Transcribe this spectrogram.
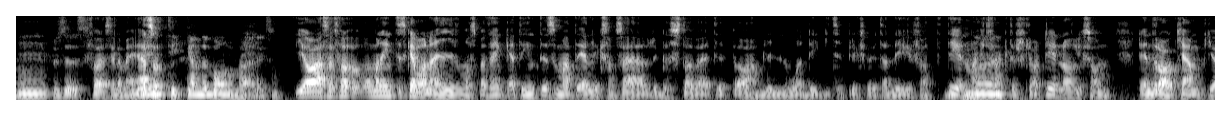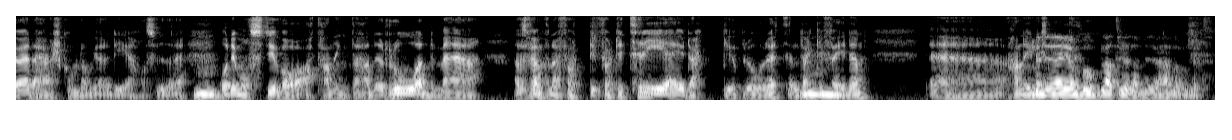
Mm, precis. Föreställer mig. Det är Alltså, en tickande bomb här liksom. ja, alltså för, om man inte ska vara naiv måste man tänka att det inte är som att det är liksom så här Gustav är typ, ja han blir nådig typ liksom. Utan det är ju för att det är en maktfaktor såklart. Det är någon liksom, det är en dragkamp, gör jag det här så kommer de göra det och så vidare. Och det måste ju vara att han inte hade råd med, alltså 1540, 43 är ju Dackeupproret, eller Dackefejden. Eh, han är ju Men det liksom där jag bubblat redan vid det här laget.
